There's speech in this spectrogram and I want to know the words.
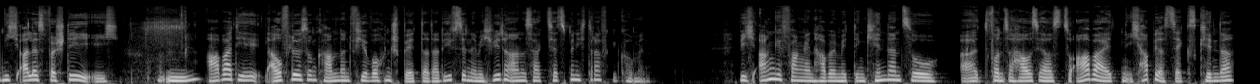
nicht alles verstehe ich. Mhm. Aber die Auflösung kam dann vier Wochen später. Da rief sie nämlich wieder an und sagt, jetzt bin ich drauf gekommen. Wie ich angefangen habe mit den Kindern zu äh, von zu Hause aus zu arbeiten, ich habe ja sechs Kinder,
